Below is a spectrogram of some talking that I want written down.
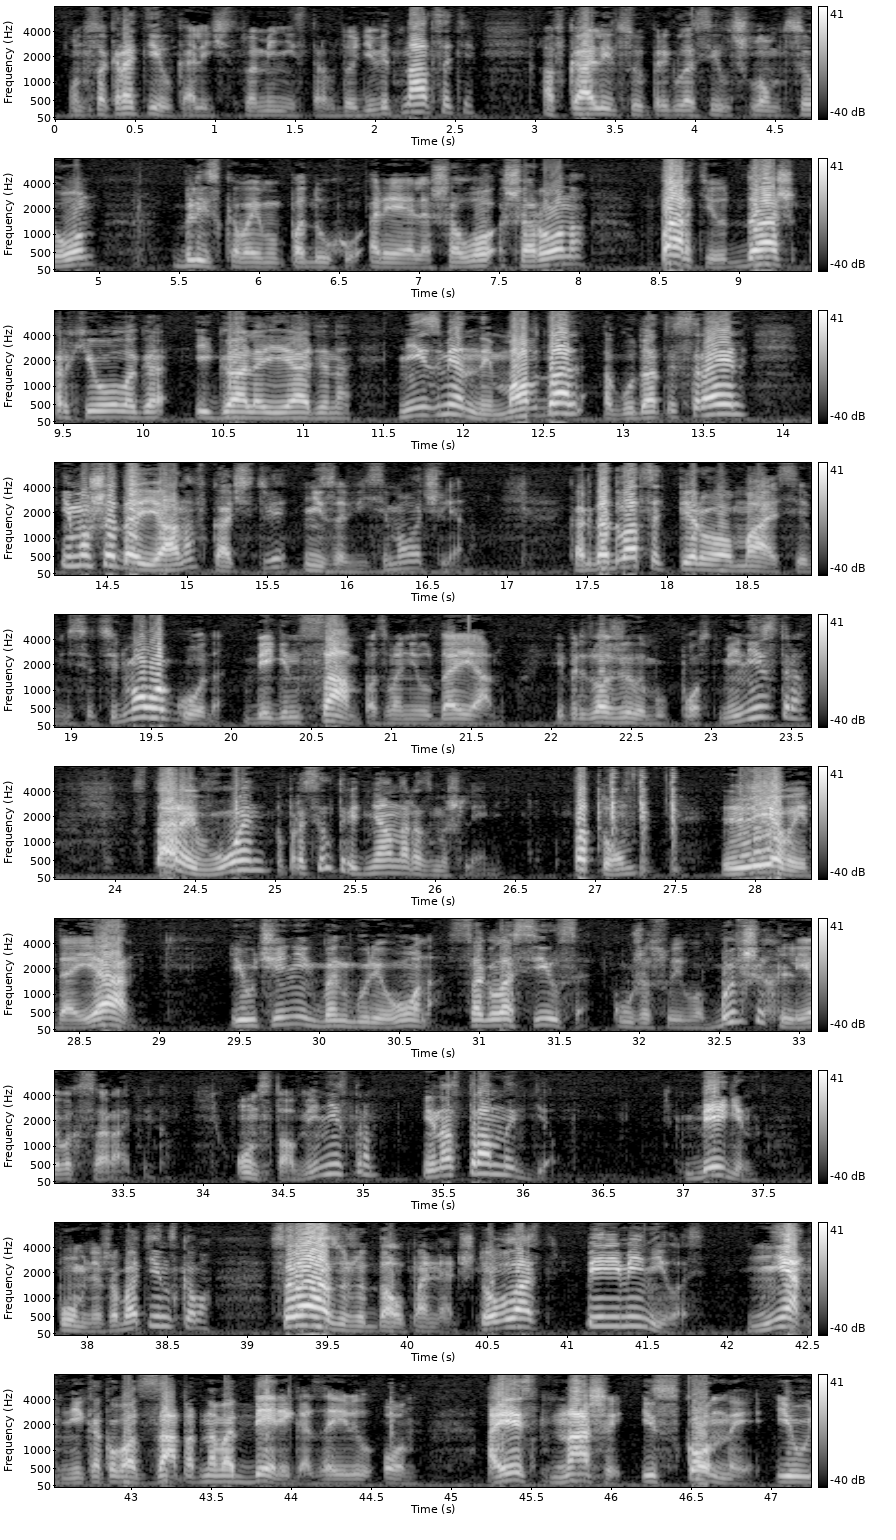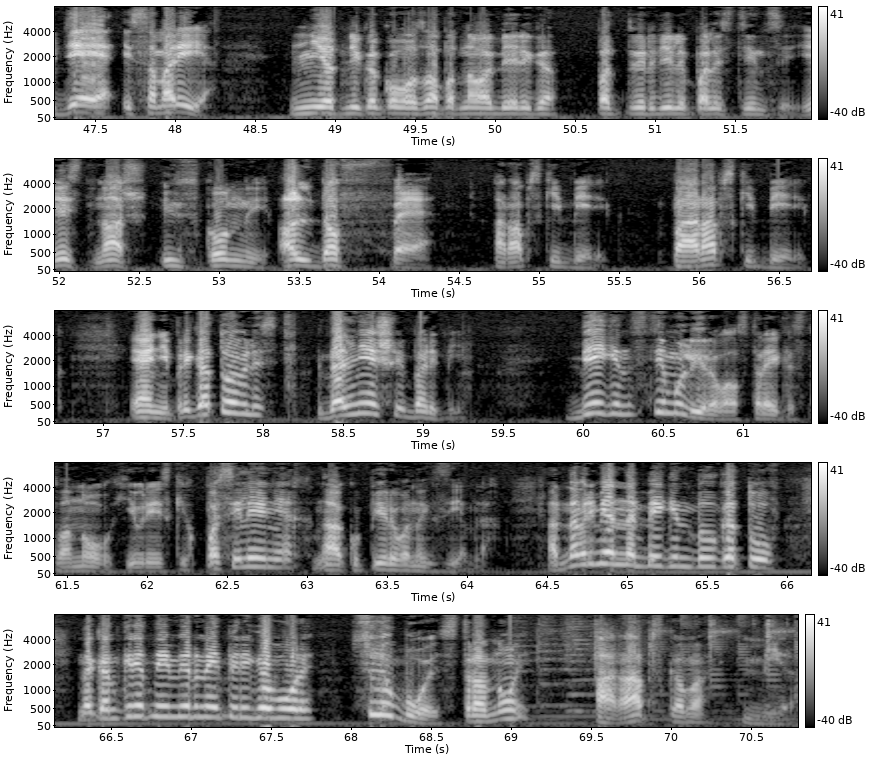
Он сократил количество министров до 19, а в коалицию пригласил Шлом Цион, близкого ему по духу Ариэля Шарона, партию Даш, археолога Игаля Ядина, неизменный Мавдаль, Агудат Исраэль и Моше Даяна в качестве независимого члена. Когда 21 мая 1977 года Бегин сам позвонил Даяну и предложил ему пост министра, старый воин попросил три дня на размышление. Потом левый Даян и ученик Бен-Гуриона согласился к ужасу его бывших левых соратников. Он стал министром иностранных дел. Бегин, помня Жаботинского, сразу же дал понять, что власть переменилась. «Нет никакого западного берега», — заявил он, — «а есть наши исконные Иудея и Самария». «Нет никакого западного берега», — подтвердили палестинцы. «Есть наш исконный Аль-Даффе, арабский берег, по-арабский берег». И они приготовились к дальнейшей борьбе. Бегин стимулировал строительство новых еврейских поселений на оккупированных землях. Одновременно Бегин был готов на конкретные мирные переговоры с любой страной арабского мира.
